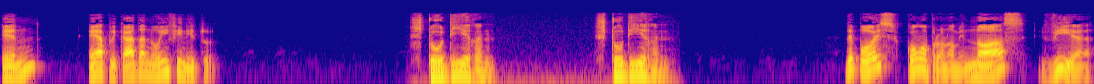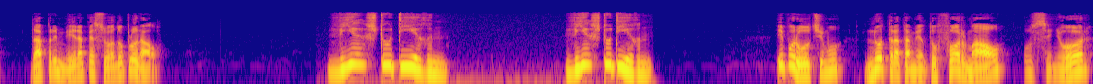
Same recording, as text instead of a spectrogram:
n é aplicada no infinito. Studieren. Studieren. Depois, com o pronome nós, via, da primeira pessoa do plural. Wir studieren. Wir studieren. E por último, no tratamento formal, o senhor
